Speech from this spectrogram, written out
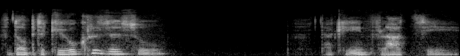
W dobie takiego kryzysu, takiej inflacji,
